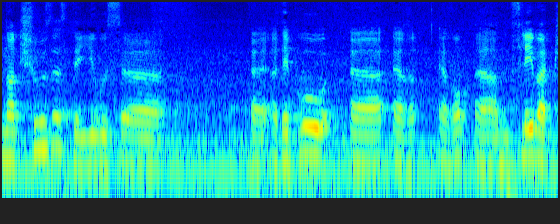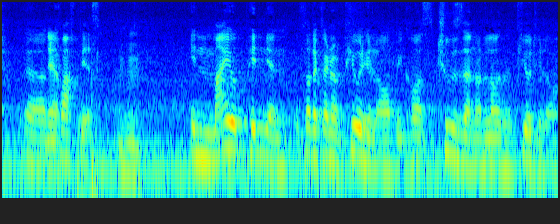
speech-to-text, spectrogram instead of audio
not juices. They use uh, uh, they brew uh, um, flavored uh, Yep. craft beers. hmm In my opinion, it's not a kind of purity law because juices are not allowed in the purity law.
